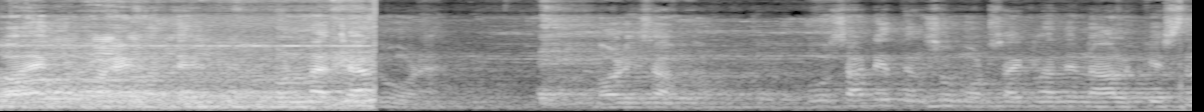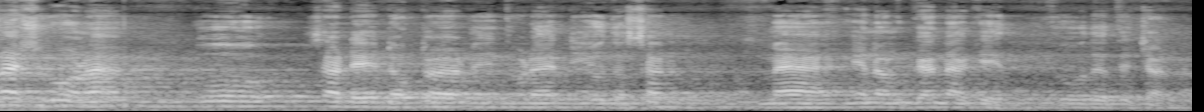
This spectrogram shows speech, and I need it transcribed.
ਵਾਹਿਗੁਰੂ ਜੀ ਕੀ ਫਤਿਹ। ਹੁਣ ਮੈਂ ਚਾਹ ਹੋਣਾ ਹੈ, ਬੌਲੀ ਸਾਹਿਬ ਤੋਂ। ਉਹ 350 ਮੋਟਰਸਾਈਕਲਾਂ ਦੇ ਨਾਲ ਕਿਸ ਤਰ੍ਹਾਂ ਸ਼ੁਰੂ ਹੋਣਾ ਉਹ ਸਾਡੇ ਡਾਕਟਰ ਅਨੀਤ ਵੜੈਚ ਜੀ ਉਹ ਦੱਸਣ। ਮੈਂ ਇਹਨਾਂ ਨੂੰ ਕਹਿਣਾ ਕਿ ਉਹਦੇ ਤੇ ਚੜ੍ਹਨਾ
